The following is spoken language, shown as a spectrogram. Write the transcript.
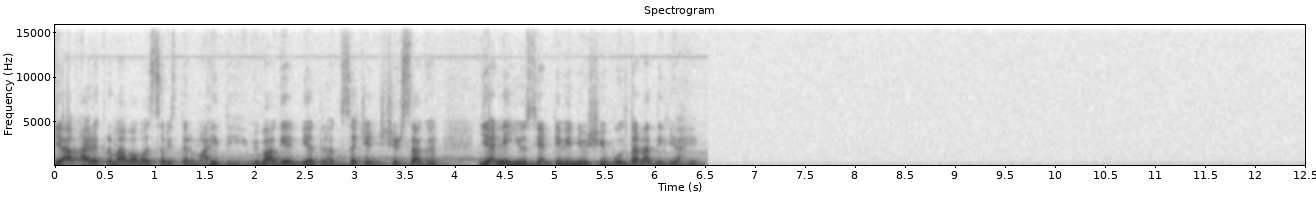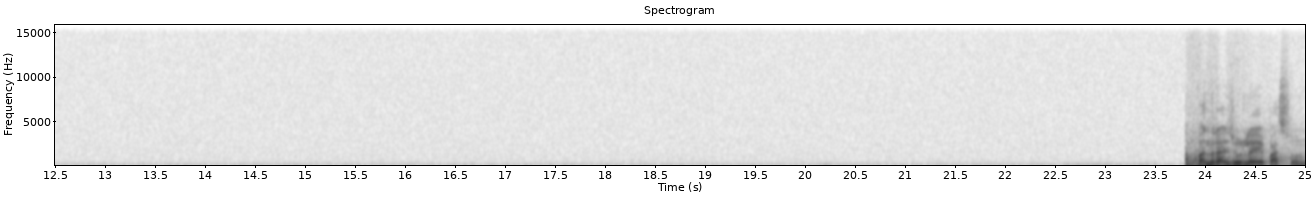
या कार्यक्रमाबाबत सविस्तर माहिती विभागीय नियंत्रक सचिन क्षीरसागर यांनी युसीएन टीव्ही न्यूजशी बोलताना दिली आहे. पंधरा जुलैपासून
